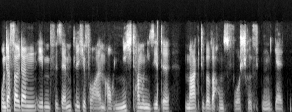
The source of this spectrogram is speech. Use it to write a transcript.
Und das soll dann eben für sämtliche, vor allem auch nicht harmonisierte Marktüberwachungsvorschriften gelten.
